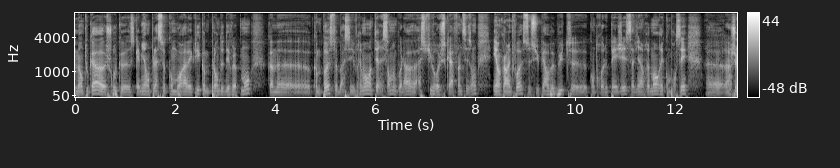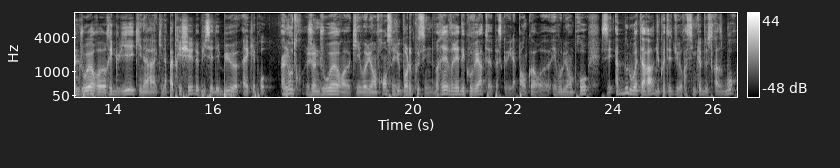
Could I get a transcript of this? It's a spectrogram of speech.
Mais en tout cas, euh, je trouve que ce qu'a mis en place Comboire avec lui comme plan de développement, comme, euh, comme poste, bah, c'est vraiment intéressant. Donc voilà, euh, à suivre jusqu'à la fin de saison. Et encore une fois, ce superbe but contre le PSG, ça vient vraiment récompenser un jeune joueur régulier qui n'a pas triché depuis ses débuts avec les pros. Un autre jeune joueur euh, qui évolue en France, et lui pour le coup c'est une vraie vraie découverte parce qu'il n'a pas encore euh, évolué en pro, c'est Abdul Ouattara du côté du Racing Club de Strasbourg.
